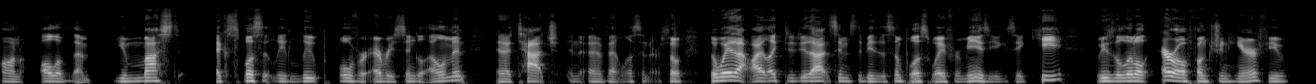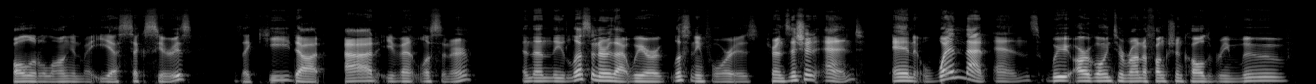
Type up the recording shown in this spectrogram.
on all of them. You must explicitly loop over every single element and attach an, an, event listener. So the way that I like to do that seems to be the simplest way for me is you can say key. We use a little arrow function here. If you've followed along in my ES6 series, it's like key dot add event listener. And then the listener that we are listening for is transition end. And when that ends, we are going to run a function called remove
